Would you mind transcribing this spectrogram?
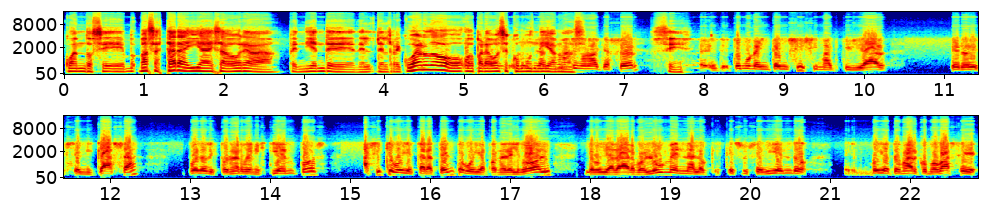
cuando se vas a estar ahí a esa hora pendiente del, recuerdo o, para vos es como un día más? No tengo nada que hacer. Sí. Eh, tengo una intensísima actividad, pero es en mi casa. Puedo disponer de mis tiempos, así que voy a estar atento, voy a poner el gol, le voy a dar volumen a lo que esté sucediendo. Eh, voy a tomar como base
